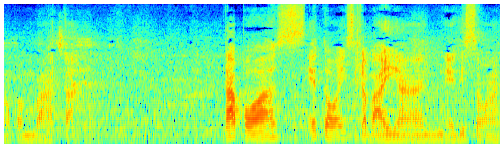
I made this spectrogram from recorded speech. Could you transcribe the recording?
Mga pambata. Tapos, ito ay si Kabayan, Edison.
